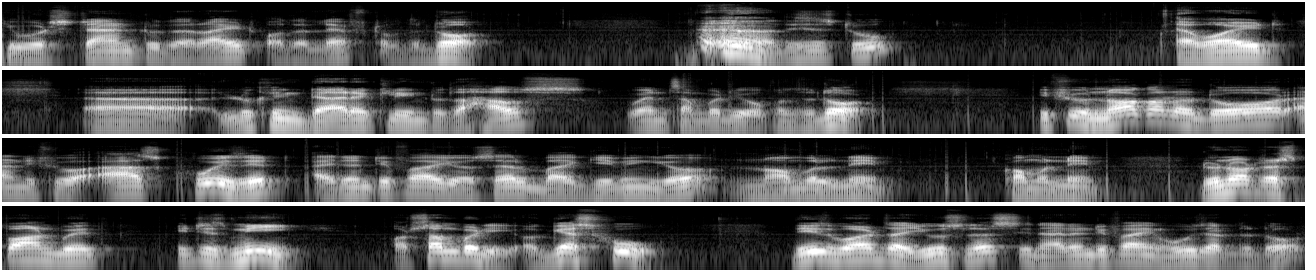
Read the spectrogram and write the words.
he would stand to the right or the left of the door. this is to avoid uh, looking directly into the house when somebody opens the door. If you knock on a door and if you ask who is it, identify yourself by giving your normal name, common name. Do not respond with it is me or somebody or guess who. These words are useless in identifying who is at the door.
